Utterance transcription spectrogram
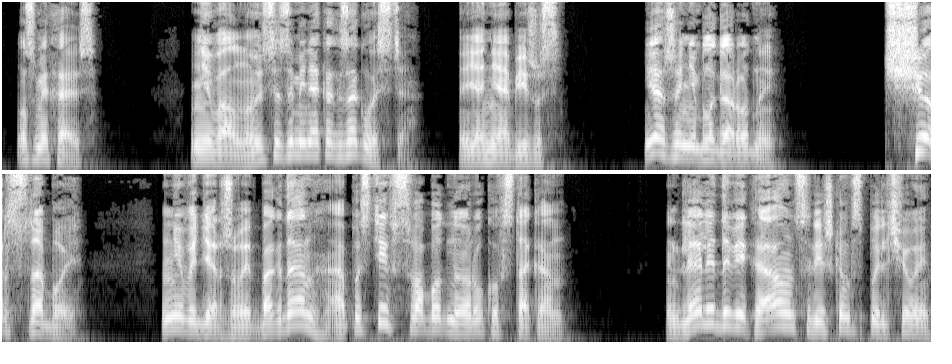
— усмехаюсь. «Не волнуйся за меня, как за гостя. Я не обижусь. Я же не благородный». «Черт с тобой!» — не выдерживает Богдан, опустив свободную руку в стакан. Для ледовика он слишком вспыльчивый.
